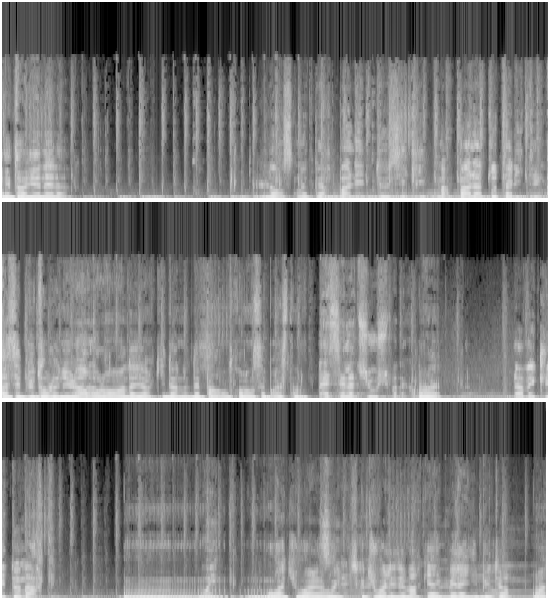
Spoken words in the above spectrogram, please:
Et toi, Lionel? Lens ne perd pas les deux équipes, pas la totalité. Ah, c'est plutôt le nul, hein, Roland, hein, d'ailleurs, qui donne au départ entre Lens et Brest. hein. Bah, c'est là-dessus où je suis pas d'accord. Ouais. Avec les deux marques Oui. Ouais, tu vois, le- oui, parce que tu vois les deux marqués avec Belaïli buteur. Ouais.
